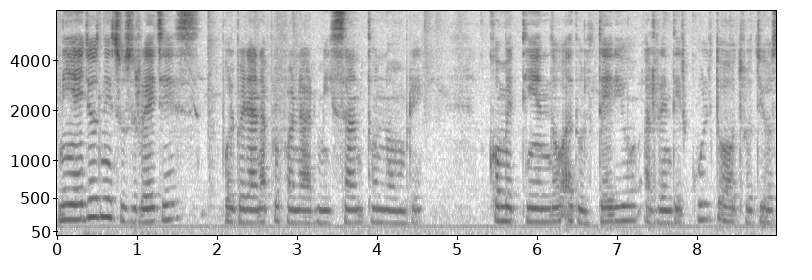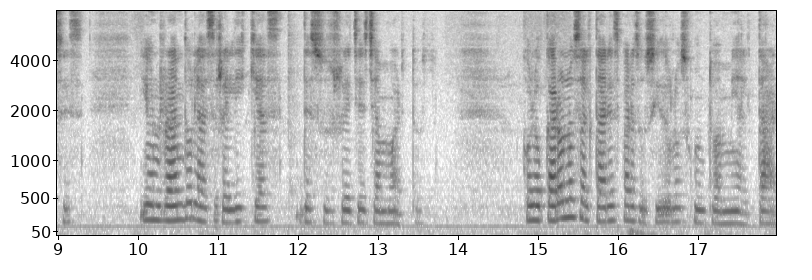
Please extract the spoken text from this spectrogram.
Ni ellos ni sus reyes volverán a profanar mi santo nombre, cometiendo adulterio al rendir culto a otros dioses y honrando las reliquias de sus reyes ya muertos. Colocaron los altares para sus ídolos junto a mi altar,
